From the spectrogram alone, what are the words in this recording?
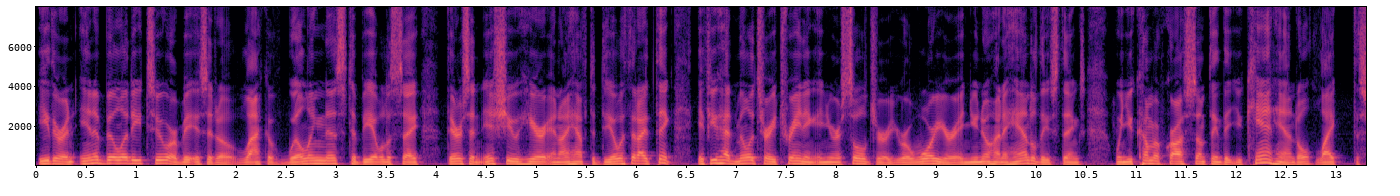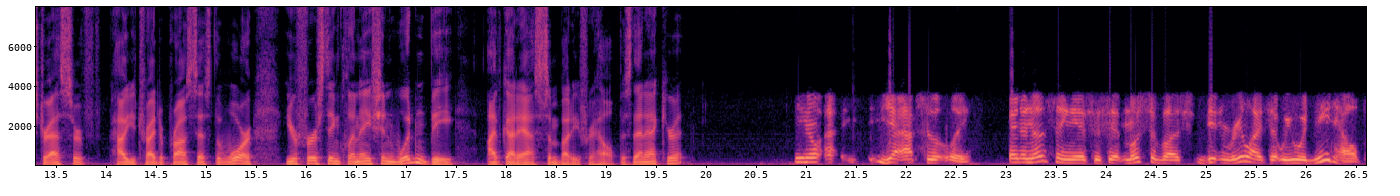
either an inability to, or is it a lack of willingness to be able to say, there's an issue here and I have to deal with it. I think if you had military training and you're a soldier, you're a warrior, and you know how to handle these things, when you come across something that you can't handle, like the stress or how you tried to process the war, your first inclination wouldn't be, I've got to ask somebody for help. Is that accurate? You know, yeah, absolutely. And another thing is, is that most of us didn't realize that we would need help.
